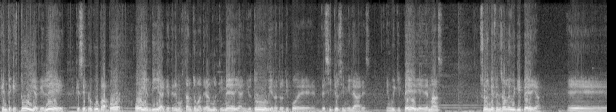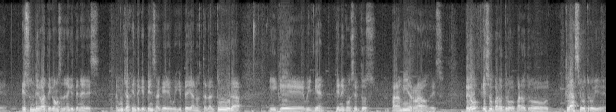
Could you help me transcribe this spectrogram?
gente que estudia, que lee, que se preocupa por hoy en día que tenemos tanto material multimedia en YouTube y en otro tipo de, sitios similares, en Wikipedia y demás. Soy un defensor de Wikipedia. Eh, es un debate que vamos a tener que tener. Es, hay mucha gente que piensa que Wikipedia no está a la altura y que, bien, tiene conceptos para mí errados de eso. Pero eso para otro, para otro clase, otro video.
